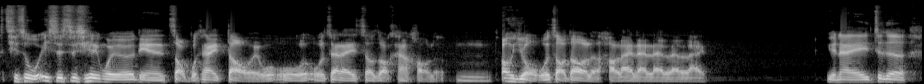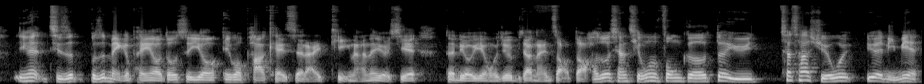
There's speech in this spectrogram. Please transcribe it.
其实我一时之间我有点找不太到哎，我我我再来找找看好了，嗯，哦有，我找到了，好，来来来来来，原来这个，因为其实不是每个朋友都是用 Apple Podcast 来听啦，那有些的留言我觉得比较难找到。他说想请问峰哥，对于叉叉学位院里面。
